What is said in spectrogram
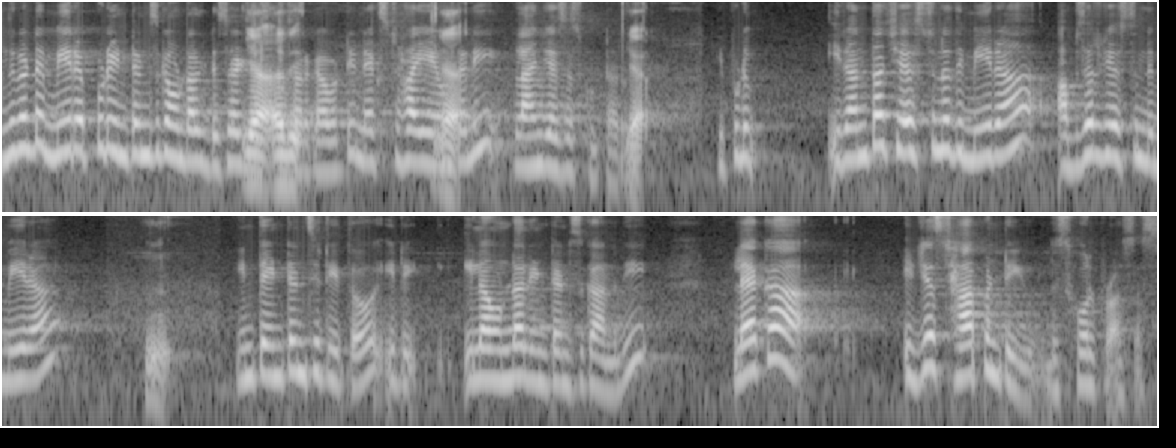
ఎందుకంటే మీరు ఎప్పుడు ఇంటెన్స్గా ఉండాలి డిసైడ్. చేసుకుంటారు కాబట్టి నెక్స్ట్ హై ఏమిటని ప్లాన్ చేసేసుకుంటారు. ఇప్పుడు ఇదంతా చేస్తున్నది మీరా? అబ్జర్వ్ చేస్తుంది మీరా? ఇంత ఇంటెన్సిటీతో ఇది ఇలా ఉండాలి ఇంటెన్స్గా అన్నది. లేక it just happen to you this whole process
